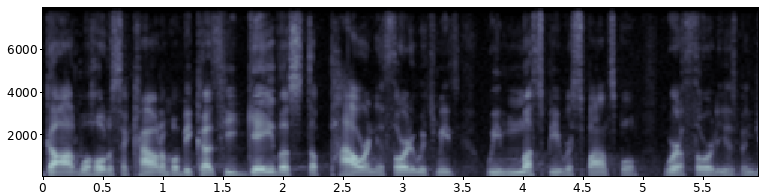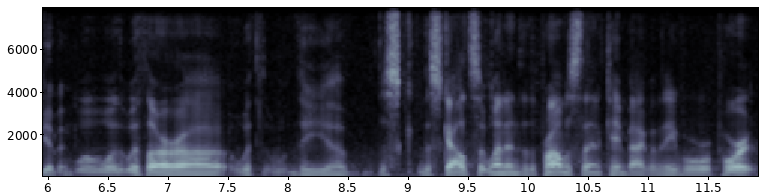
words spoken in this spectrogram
God will hold us accountable because He gave us the power and the authority, which means we must be responsible where authority has been given. Well, with our uh, with the, uh, the, the scouts that went into the promised land came back with an evil report,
